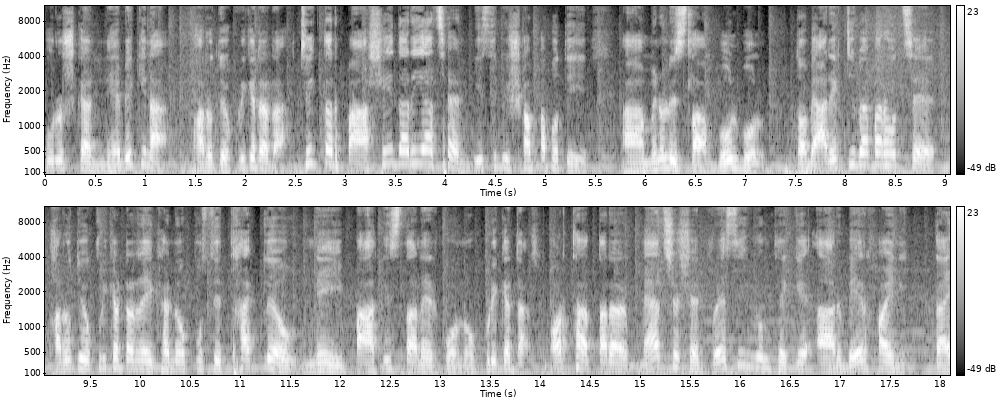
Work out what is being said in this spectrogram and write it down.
পুরস্কার নেবে কিনা ভারতীয় ক্রিকেটাররা, ঠিক তার পাশেই দাঁড়িয়ে আছেন বিসিবি সভাপতি মিনুল ইসলাম বুলবুল। তবে আরেকটি ব্যাপার হচ্ছে, ভারতীয় ক্রিকেটাররা এখানে উপস্থিত থাকলেও নেই পাকিস্তানের কোনো ক্রিকেটার। অর্থাৎ তারা ম্যাচ শেষে ড্রেসিং রুম থেকে আর বের হয়নি। তাই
